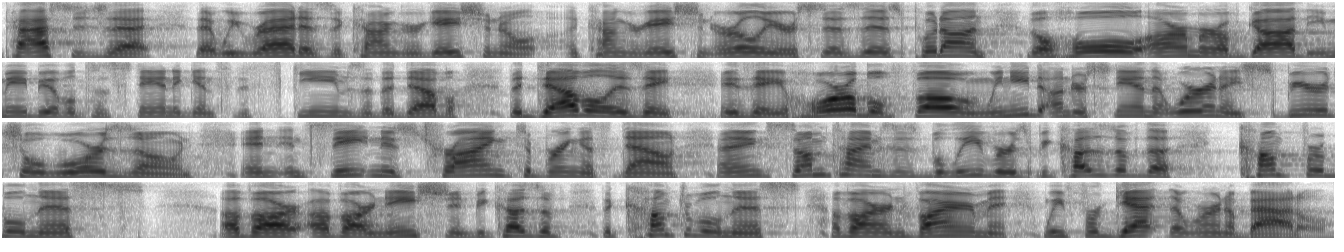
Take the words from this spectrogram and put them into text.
passage that, that we read as a congregational a congregation earlier says this Put on the whole armor of God that you may be able to stand against the schemes of the devil. The devil is a, is a horrible foe, and we need to understand that we're in a spiritual war zone, and, and Satan is trying to bring us down. And I think sometimes as believers, because of the comfortableness of our, of our nation, because of the comfortableness of our environment, we forget that we're in a battle.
